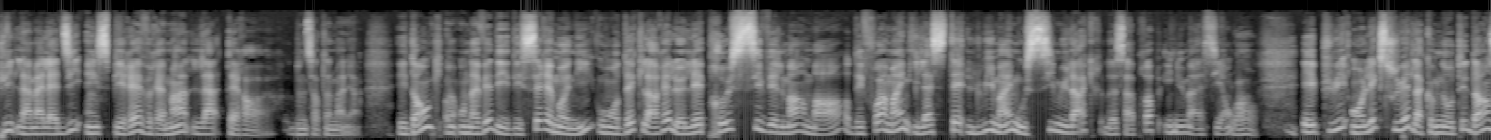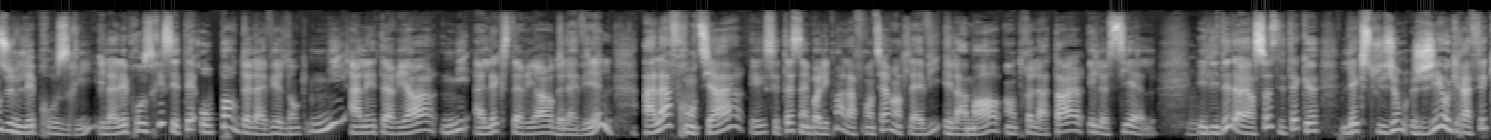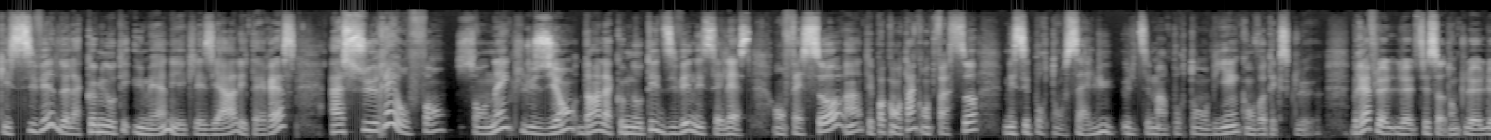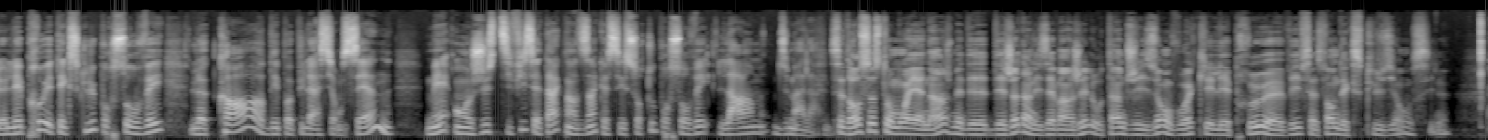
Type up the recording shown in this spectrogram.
Puis la maladie inspirait vraiment la terreur, d'une certaine manière. Et donc, on avait des, des cérémonies où on déclarait le lépreux civilement mort. Des fois même, il assistait lui-même au simulacre de sa propre inhumation. Wow. Et puis, on l'excluait de la communauté dans une léproserie. Et la léproserie, c'était aux portes de la ville. Donc, ni à l'intérieur, ni à l'extérieur de la ville, à la frontière, et c'était symboliquement à la frontière entre la vie et la mort, entre la terre et le ciel. Et l'idée derrière ça, c'était que l'exclusion géographique et civile de la communauté humaine et ecclésiale et terrestre assurait, au fond, son inclusion dans la communauté divine et céleste. On fait ça, hein, t'es pas content qu'on te fasse ça, mais c'est pour ton salut, ultimement, pour ton bien qu'on va t'exclure. Bref, c'est ça. Donc, le, lépreux est exclu pour sauver le corps des populations saines, mais on justifie cet acte en disant que c'est surtout pour sauver l'âme du malade. C'est drôle, ça, c'est au Moyen Âge, mais dé- déjà dans les évangiles, au temps de Jésus, on voit que les lépreux euh, vivent cette forme d'exclusion aussi.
